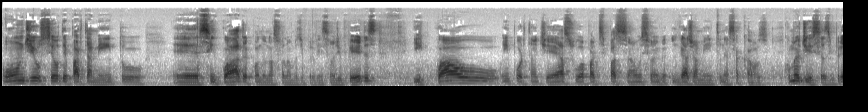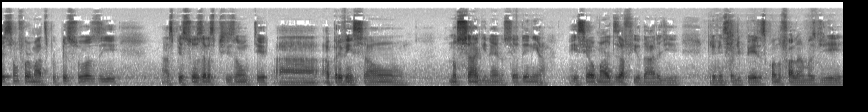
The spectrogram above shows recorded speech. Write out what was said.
onde o seu departamento é, se enquadra quando nós falamos de prevenção de perdas e qual importante é a sua participação e seu engajamento nessa causa. Como eu disse, as empresas são formadas por pessoas e as pessoas elas precisam ter a, a prevenção no sangue, né, no seu DNA. Esse é o maior desafio da área de prevenção de perdas quando falamos de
